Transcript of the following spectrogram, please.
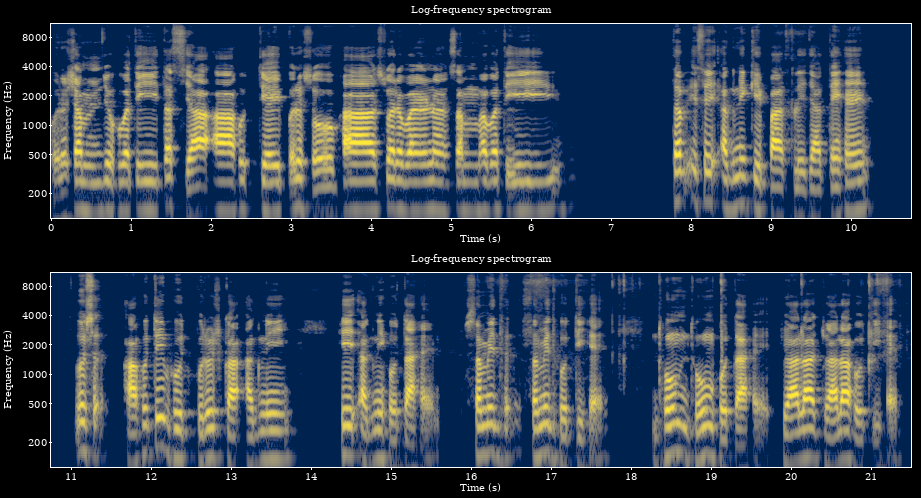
पुरुषं जुह्वति तस्या आहुत्यै पुरुषो भास्वरवर्ण संभवती तब इसे अग्नि के पास ले जाते हैं। उस आहुतिभूत पुरुष का अग्नि ही अग्नि होता है। समिध समिध होती है। धूम धूम होता है। ज्वाला ज्वाला होती है।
